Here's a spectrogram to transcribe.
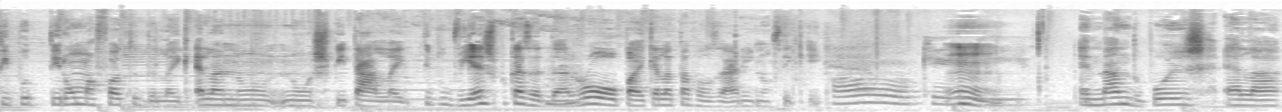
tipo, tirou uma foto de, like, ela no, no hospital, like, tipo, viés por causa da roupa que ela estava a usar e não sei o quê. Oh, ok. Hum. Então, depois, ela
